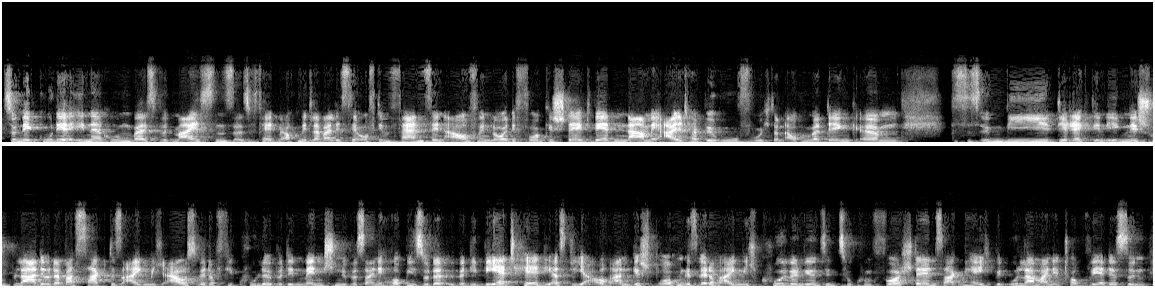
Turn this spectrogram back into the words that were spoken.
so eine gute Erinnerung, weil es wird meistens, also fällt mir auch mittlerweile sehr oft im Fernsehen auf, wenn Leute vorgestellt werden, Name, Alter, Beruf, wo ich dann auch immer denke, ähm, das ist irgendwie direkt in irgendeine Schublade oder was sagt das eigentlich aus? Wäre doch viel cooler über den Menschen, über seine Hobbys oder über die Werte, die hast du ja auch angesprochen. Es wäre doch eigentlich cool, wenn wir uns in Zukunft vorstellen, sagen, hey, ich bin Ulla, meine Top-Werte sind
